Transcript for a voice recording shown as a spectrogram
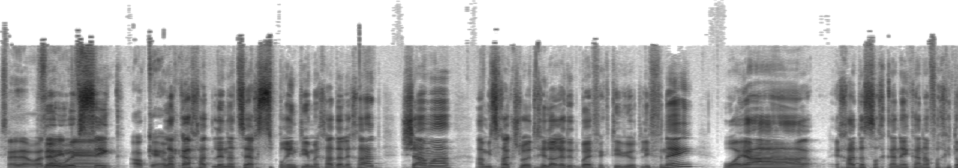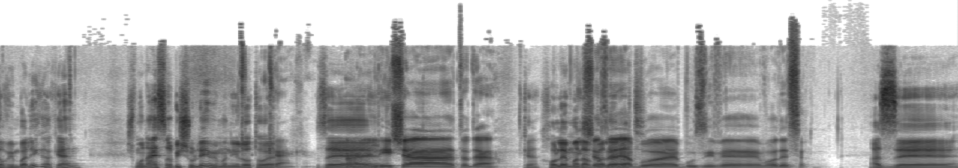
בסדר, הוא עדיין, והוא אה, הפסיק אוקיי, אוקיי. לקחת, לנצח ספרינטים אחד על אחד, שמה המשחק שלו התחיל לרדת באפקטיביות. לפני, הוא היה אחד השחקני כנף הכי טובים בליגה, כן? 18 בישולים, אם אני לא טועה. כן, כן. זה, אה, אלישע, אתה יודע. כן, חולם עליו אלישע זה היה בלילות. אה, בוזי ועוד עשר. אז uh,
